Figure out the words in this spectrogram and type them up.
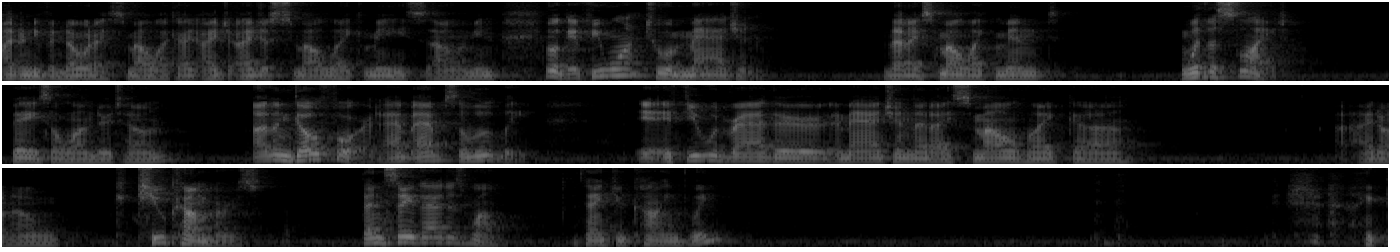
I don't even know what I smell like. I, I, I just smell like me, so, I mean... Look, if you want to imagine that I smell like mint with a slight basil undertone, uh, then go for it. Ab absolutely. If you would rather imagine that I smell like, uh, I don't know, cucumbers, then say that as well. Thank you kindly. I,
